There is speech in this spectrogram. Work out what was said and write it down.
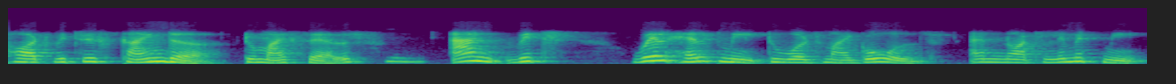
thought which is kinder to myself mm. and which will help me towards my goals and not limit me.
